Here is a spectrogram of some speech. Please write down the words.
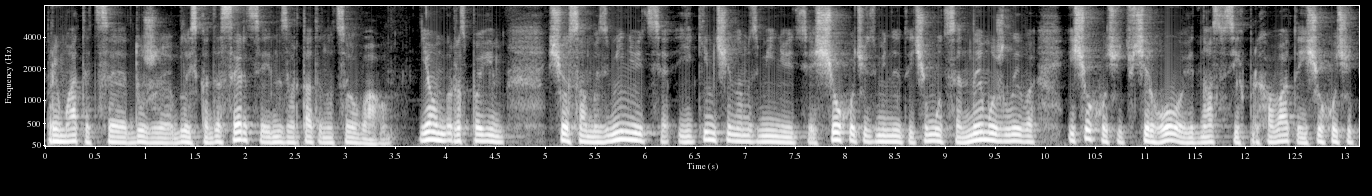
приймати це дуже близько до серця і не звертати на це увагу. Я вам розповім, що саме змінюється, яким чином змінюється, що хочуть змінити, чому це неможливо, і що хочуть вчергово від нас всіх приховати, і що хочуть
